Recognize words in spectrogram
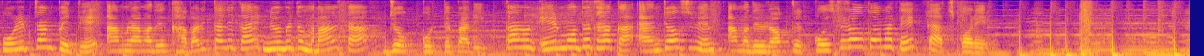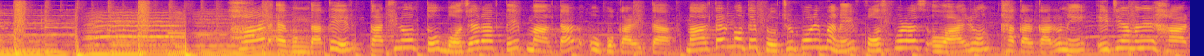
পরিত্রাণ পেতে আমরা আমাদের খাবারের তালিকায় নিয়মিত মালটা যোগ করতে পারি। কারণ এর মধ্যে থাকা অ্যান্টিঅক্সিডেন্ট আমাদের রক্তের কোলেস্টেরল কমাতে কাজ করে। হাড় এবং দাঁতের কাঠিনত্ব বজায় রাখতে মালটার উপকারিতা। মালটার মধ্যে প্রচুর পরিমাণে ফসফরাস ও আয়রন থাকার কারণে এটি আমাদের হাড়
